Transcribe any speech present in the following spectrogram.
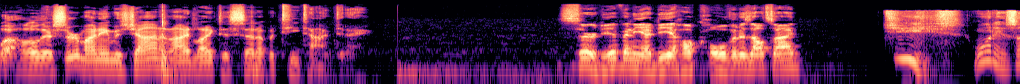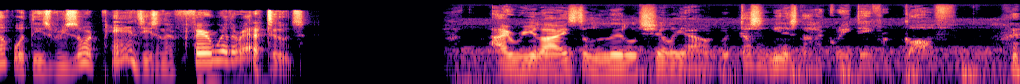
Well, hello there, sir. My name is John, and I'd like to set up a tee time today. Sir, do you have any idea how cold it is outside? Jeez, what is up with these resort pansies and their fair weather attitudes? I realize it's a little chilly out, but it doesn't mean it's not a great day for golf.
